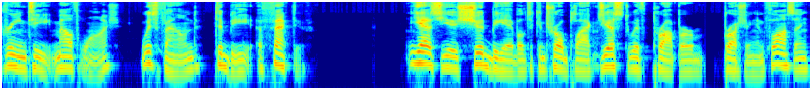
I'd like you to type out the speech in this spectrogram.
green tea mouthwash was found to be effective. Yes, you should be able to control plaque just with proper brushing and flossing,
